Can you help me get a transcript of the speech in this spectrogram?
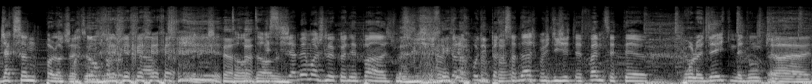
Jackson Pollock. Jackson. Et si jamais moi je le connais pas, hein, je me suis juste dans la peau du personnage, moi je dis que j'étais fan, c'était euh, pour le date, mais donc euh, Ouais.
